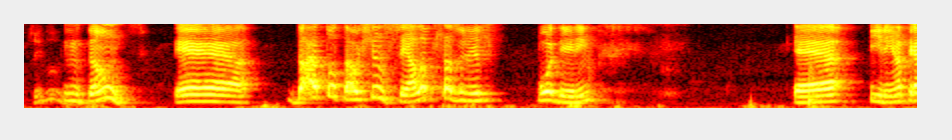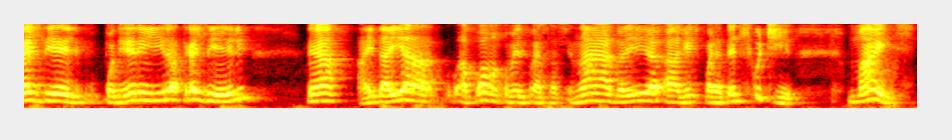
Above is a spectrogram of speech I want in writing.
sem dúvida. Então, é, dá total chancela para os Estados Unidos poderem é, irem atrás dele, poderem ir atrás dele, né? Aí daí a, a forma como ele foi assassinado, aí a, a gente pode até discutir. Mas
